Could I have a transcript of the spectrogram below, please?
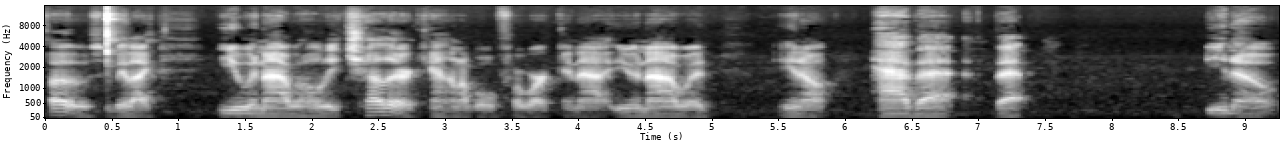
close would be like you and i would hold each other accountable for working out you and i would you know have that that you know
